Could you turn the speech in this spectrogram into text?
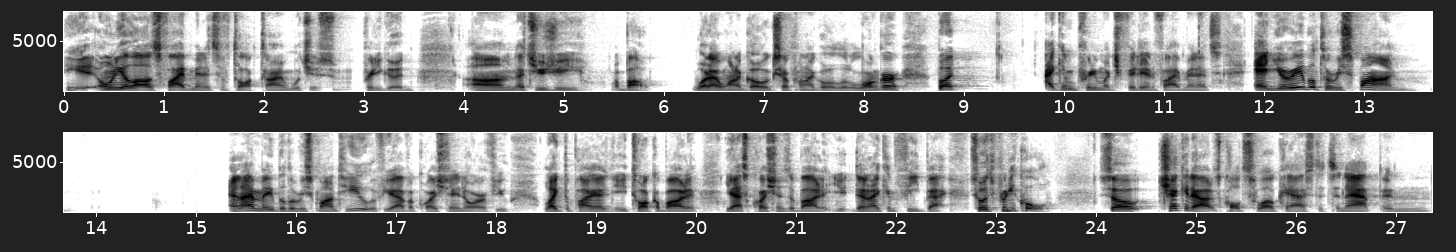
It only allows five minutes of talk time, which is pretty good. Um, that's usually about what I want to go, except when I go a little longer. But I can pretty much fit in five minutes, and you're able to respond and I'm able to respond to you if you have a question or if you like the podcast, you talk about it, you ask questions about it, you, then I can feedback. So it's pretty cool. So check it out. It's called Swellcast. It's an app, and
